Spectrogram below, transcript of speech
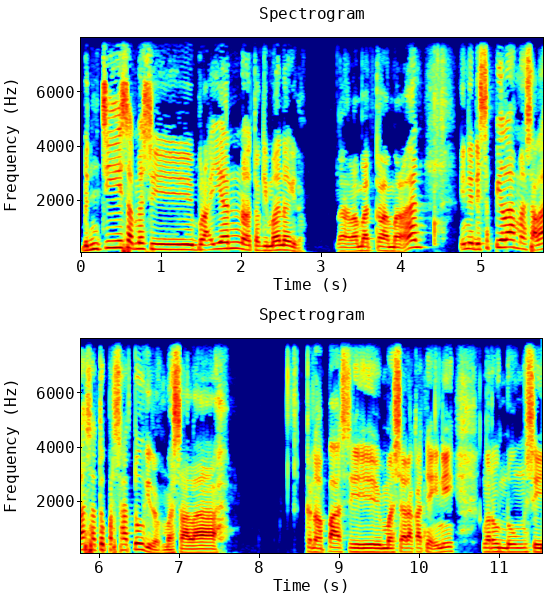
benci sama si Brian atau gimana gitu. Nah, lambat kelamaan ini disepilah masalah satu persatu gitu. Masalah kenapa si masyarakatnya ini ngerundung si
